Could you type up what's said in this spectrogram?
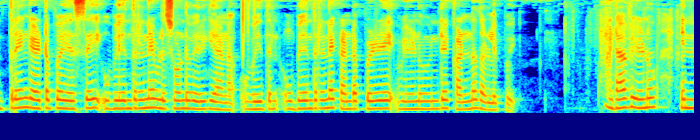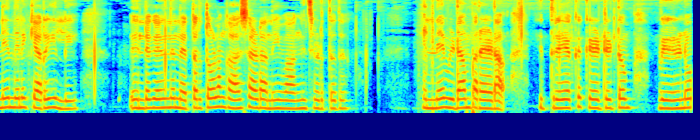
ഇത്രയും കേട്ടപ്പോൾ എസ് ഐ ഉപേന്ദ്രനെ വിളിച്ചുകൊണ്ട് വരികയാണ്. ഉപേന്ദ്രൻ ഉപേന്ദ്രനെ കണ്ടപ്പോഴേ വേണുവിന്റെ കണ്ണ് തള്ളിപ്പോയി. എടാ വേണു എന്നെ നിനക്കറിയില്ലേ? എന്റെ കയ്യിൽ നിന്ന് എത്രത്തോളം കാശാടാ നീ വാങ്ങിച്ചെടുത്തത്? എന്നെ വിടാൻ പറയടാ. ഇത്രയൊക്കെ കേട്ടിട്ടും വേണു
